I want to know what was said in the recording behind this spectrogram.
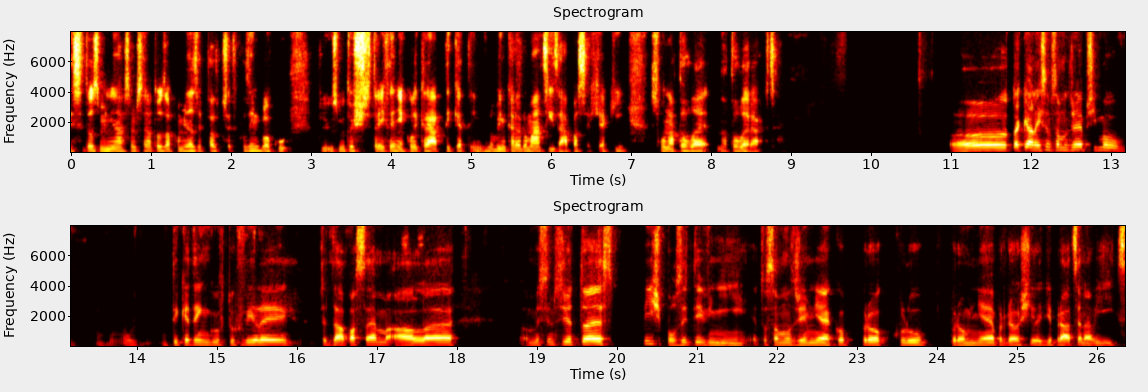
ty si to zmínil, já jsem se na to zapomněl zeptat v předchozím bloku, protože jsme to štrejchli několikrát ticketing, novinka na domácích zápasech, jaký jsou na tohle, na tohle reakce? Uh, tak já nejsem samozřejmě přímo u ticketingu v tu chvíli před zápasem, ale myslím si, že to je spíš pozitivní. Je to samozřejmě jako pro klub, pro mě, pro další lidi práce navíc,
